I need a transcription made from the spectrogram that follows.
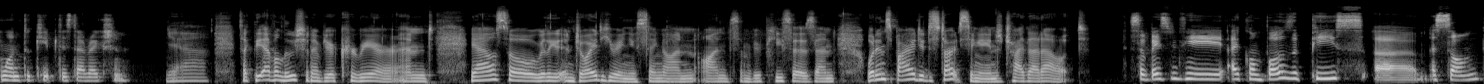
want to keep this direction. Yeah, it's like the evolution of your career, and yeah, I also really enjoyed hearing you sing on on some of your pieces. And what inspired you to start singing and to try that out? So basically, I composed a piece, uh, a song.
